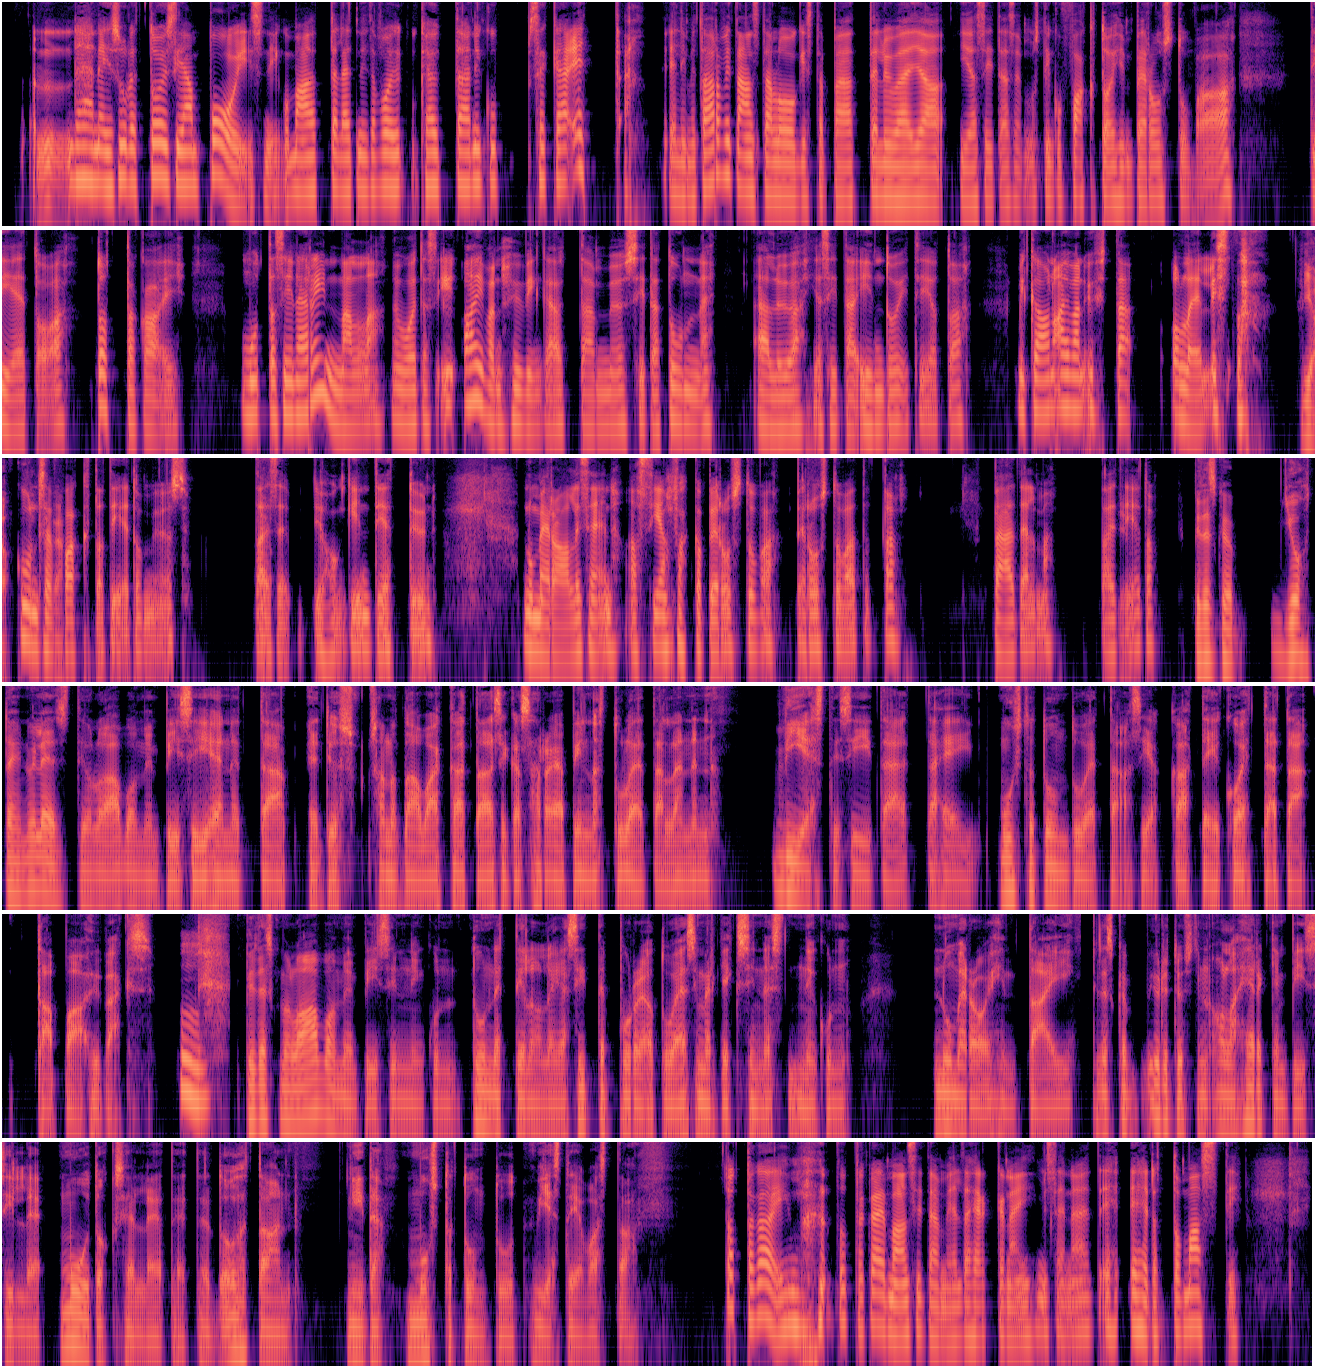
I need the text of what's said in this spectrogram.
nehän ei sulle toisiaan pois. Niin kuin mä ajattelen, että niitä voi käyttää niin kuin sekä että. Eli me tarvitaan sitä loogista päättelyä ja, ja sitä semmoista niin kuin faktoihin perustuvaa tietoa, totta kai. Mutta siinä rinnalla me voitaisiin aivan hyvin käyttää myös sitä tunneälyä ja sitä intuitiota, mikä on aivan yhtä oleellista Joo, kuin se ja. faktatieto myös. Tai se johonkin tiettyyn numeraaliseen asiaan vaikka perustuva, perustuva tota, päätelmä tai Joo. tieto. Pitäisikö johtajien yleisesti olla avoimempi siihen, että, että jos sanotaan vaikka, että asiakasrajapinnasta tulee tällainen viesti siitä, että hei, musta tuntuu, että asiakkaat ei koe tätä tapaa hyväksi. Mm. Pitäisikö me olla avoimempi sinne niin kuin tunnetiloille ja sitten pureutua esimerkiksi sinne niin kuin numeroihin tai pitäisikö yritysten olla herkempi sille muutokselle, että, että otetaan niitä musta tuntuu viestejä vastaan? Totta kai, totta kai mä oon sitä mieltä herkkänä ihmisenä, että eh, ehdottomasti.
